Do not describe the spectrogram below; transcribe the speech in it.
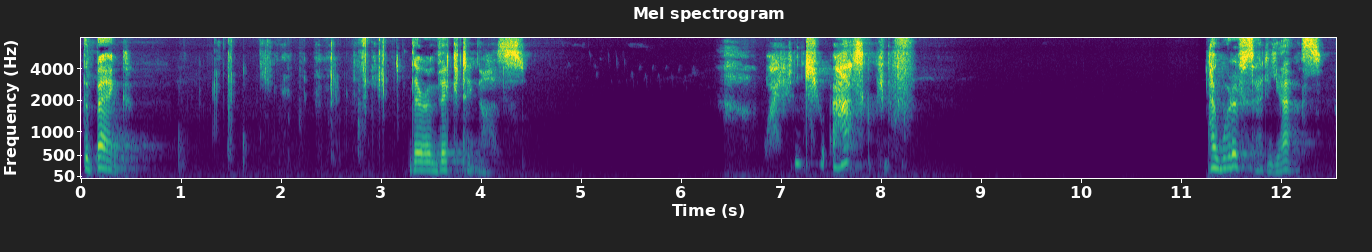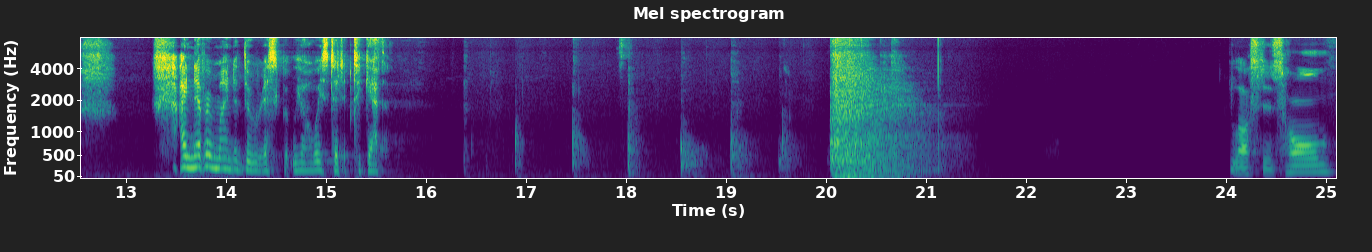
The bank. They're evicting us. Why didn't you ask me before? I would have said yes. I never minded the risk, but we always did it together. Lost his home,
